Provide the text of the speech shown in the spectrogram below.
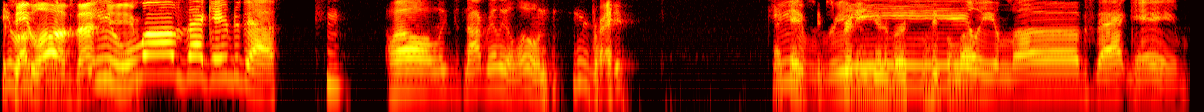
He loves that He game. loves that game to death. well, he's not really alone, right? That He game seems pretty universally beloved. really loves that game.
